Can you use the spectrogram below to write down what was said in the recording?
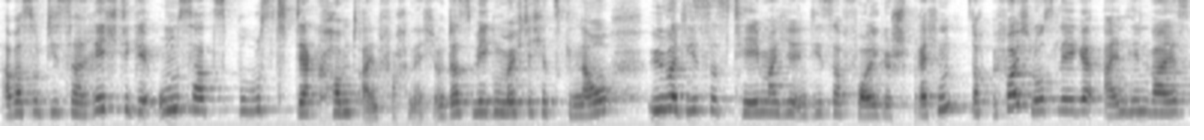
aber so dieser richtige Umsatzboost, der kommt einfach nicht. Und deswegen möchte ich jetzt genau über dieses Thema hier in dieser Folge sprechen. Doch bevor ich loslege, ein Hinweis.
